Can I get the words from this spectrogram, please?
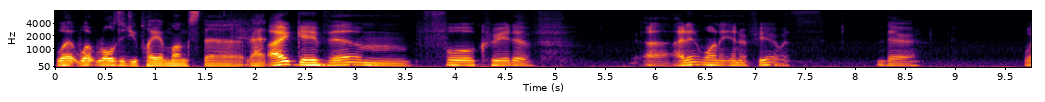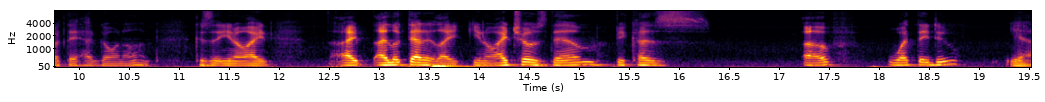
What what roles did you play amongst the that? I gave them full creative. Uh, I didn't want to interfere with their what they had going on, because you know I I I looked at it like you know I chose them because of what they do. Yeah.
